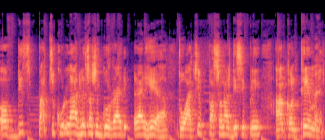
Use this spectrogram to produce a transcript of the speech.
of this particular relationship goal right right here to achieve personal discipline and containment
